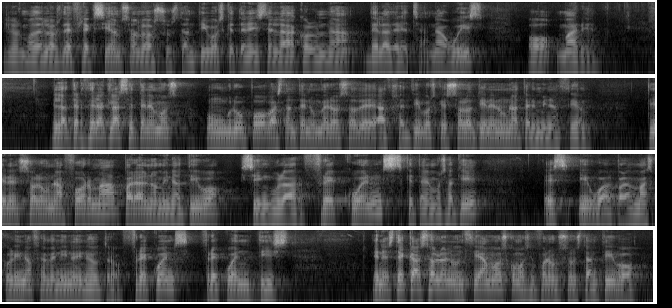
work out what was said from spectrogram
y los modelos de flexión son los sustantivos que tenéis en la columna de la derecha, nawis o mare. En la tercera clase tenemos un grupo bastante numeroso de adjetivos que solo tienen una terminación tienen solo una forma para el nominativo singular. Frequens, que tenemos aquí, es igual para masculino, femenino y neutro. Frequens, frequentis. En este caso lo enunciamos como si fuera un sustantivo.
